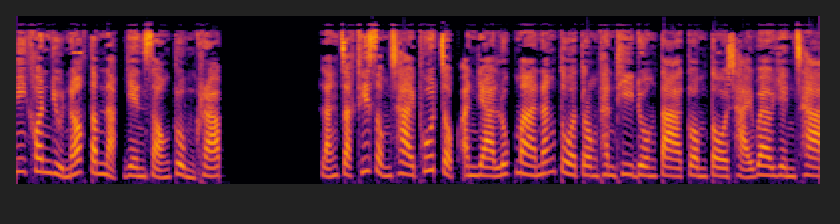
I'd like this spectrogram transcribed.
มีคนอยู่นอกตำหนักเย็นสองกลุ่มครับ หลังจากที่สมชายพูดจบอัญญาลุกมานั่งตัวตรงทันทีดวงตากลมโตฉายแววเย็นชา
